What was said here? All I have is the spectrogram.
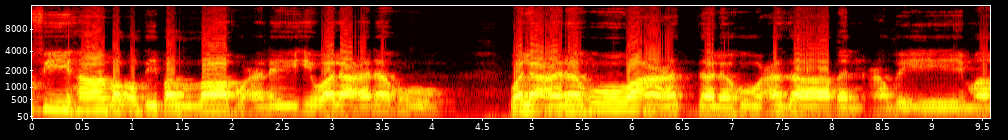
فيها وغضب الله عليه ولعنه ولعنه وأعد له عذابا عظيما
